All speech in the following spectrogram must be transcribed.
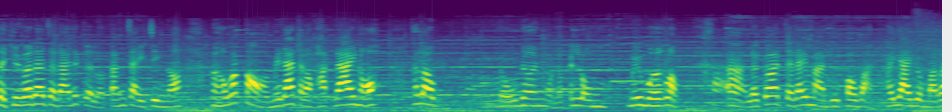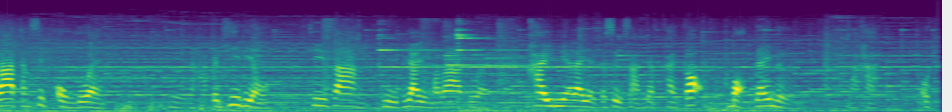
แต่คิดว่าน่าจะได้ถ้าเกิดเราตั้งใจจริงเนาะหมายความว่าต่อไม่ได้แต่เราพักได้เนาะถ้าเรา เดี๋ยวเดินหมดแล้วเป็นลมไม่เวิร์กหรอกค่ะ อ่าแล้วก็จะได้มาดูประวัติพระยายมราชทั้ง 10 องค์ด้วยนี่นะคะเป็นที่เดียวที่สร้างมีพระยายมราชด้วย ใครมีอะไรอยากจะสื่อสารกับใครก็บอกได้เลยนะคะ โอเค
